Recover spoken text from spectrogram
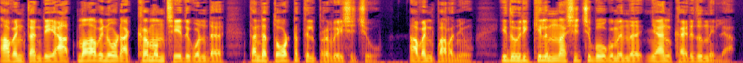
അവൻ തന്റെ ആത്മാവിനോട് അക്രമം ചെയ്തുകൊണ്ട് തന്റെ തോട്ടത്തിൽ പ്രവേശിച്ചു. അവൻ പറഞ്ഞു ഇതൊരിക്കലും നശിച്ചുപോകുമെന്ന് ഞാൻ കരുതുന്നില്ല.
